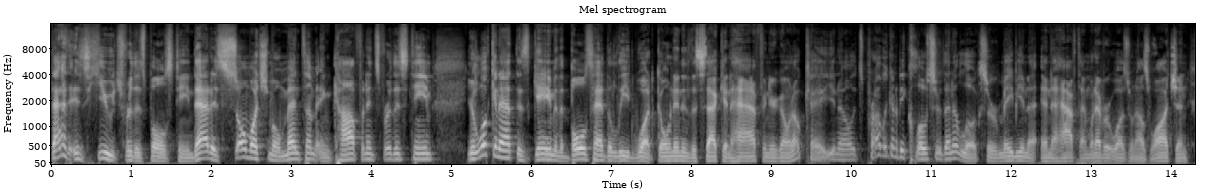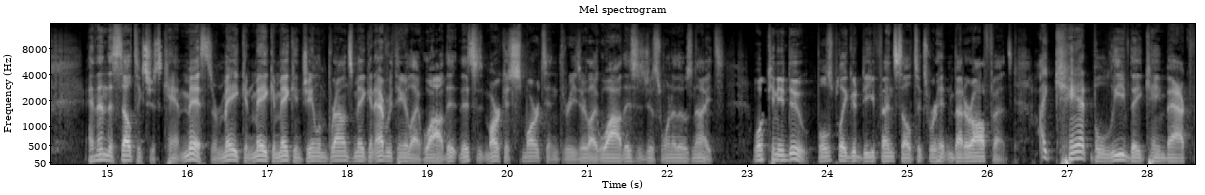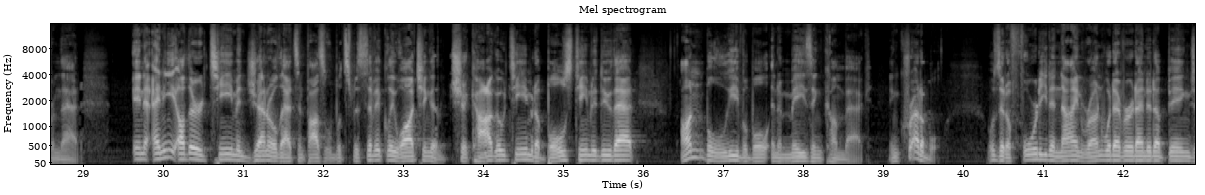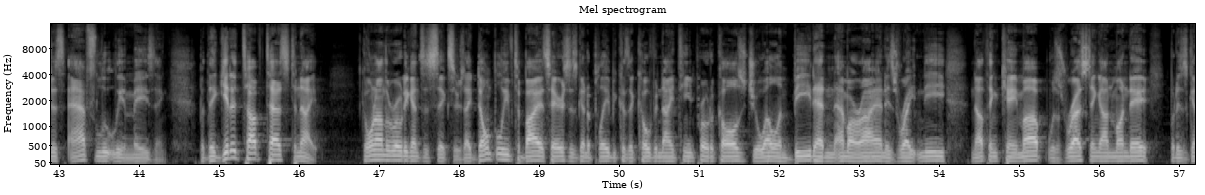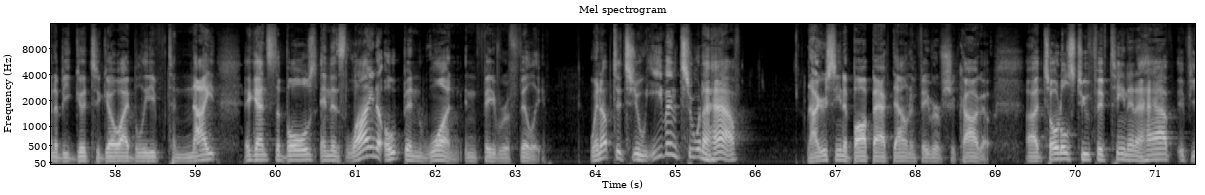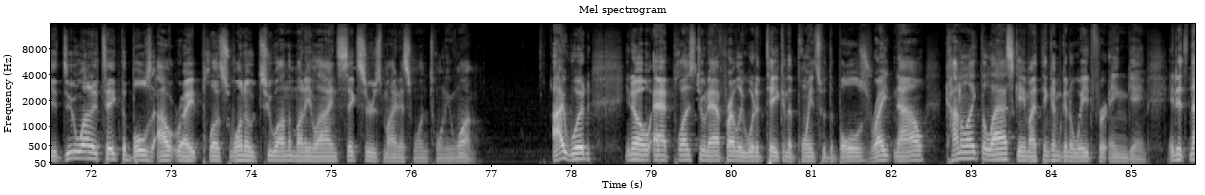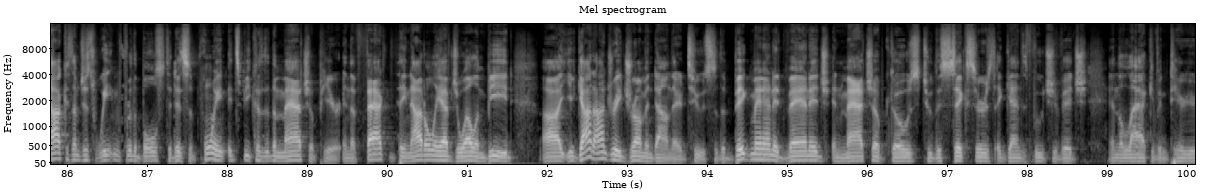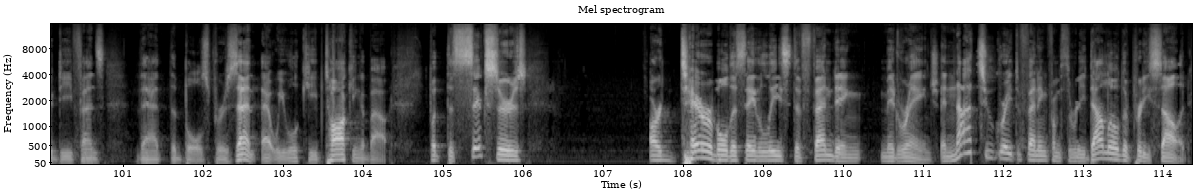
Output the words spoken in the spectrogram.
That is huge for this Bulls team. That is so much momentum and confidence for this team. You're looking at this game, and the Bulls had the lead, what, going into the second half, and you're going, okay, you know, it's probably going to be closer than it looks, or maybe in a, in a halftime, whatever it was when I was watching. And then the Celtics just can't miss. They're making, making, making. Jaylen Brown's making everything. You're like, wow, this, this is Marcus Smart's in threes. You're like, wow, this is just one of those nights. What can you do? Bulls play good defense. Celtics were hitting better offense. I can't believe they came back from that. In any other team in general, that's impossible. But specifically watching a Chicago team and a Bulls team to do that, unbelievable and amazing comeback. Incredible. Was it a 40 to 9 run, whatever it ended up being? Just absolutely amazing. But they get a tough test tonight going on the road against the Sixers. I don't believe Tobias Harris is going to play because of COVID 19 protocols. Joel Embiid had an MRI on his right knee. Nothing came up, was resting on Monday, but is going to be good to go, I believe, tonight against the Bulls. And this line opened one in favor of Philly. Went up to two, even two and a half. Now you're seeing it bought back down in favor of Chicago. Uh, totals 215 and a half. If you do want to take the Bulls outright, plus 102 on the money line, Sixers minus 121. I would, you know, at plus two and a half, probably would have taken the points with the Bulls right now. Kind of like the last game, I think I'm going to wait for in game. And it's not because I'm just waiting for the Bulls to disappoint, it's because of the matchup here. And the fact that they not only have Joel Embiid, uh, you got Andre Drummond down there too. So the big man advantage and matchup goes to the Sixers against Vucevic and the lack of interior defense that the Bulls present that we will keep talking about. But the Sixers are terrible to say the least defending mid range and not too great defending from three. Down low, they're pretty solid.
